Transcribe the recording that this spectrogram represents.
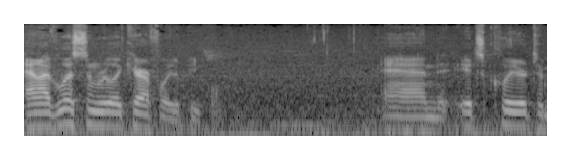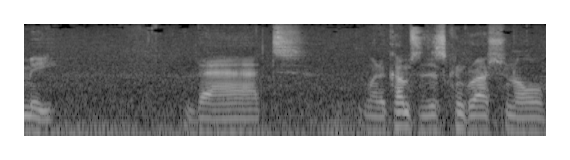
And I've listened really carefully to people. And it's clear to me that when it comes to this congressional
